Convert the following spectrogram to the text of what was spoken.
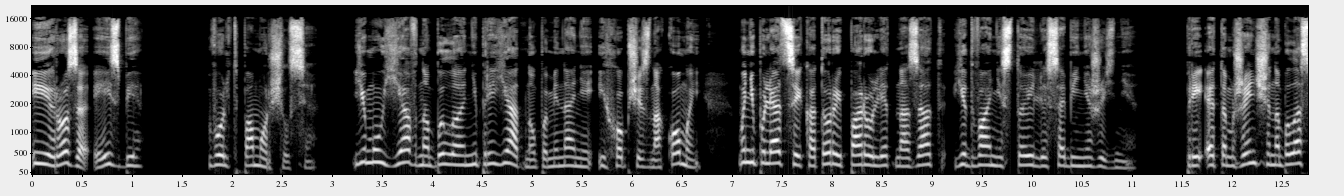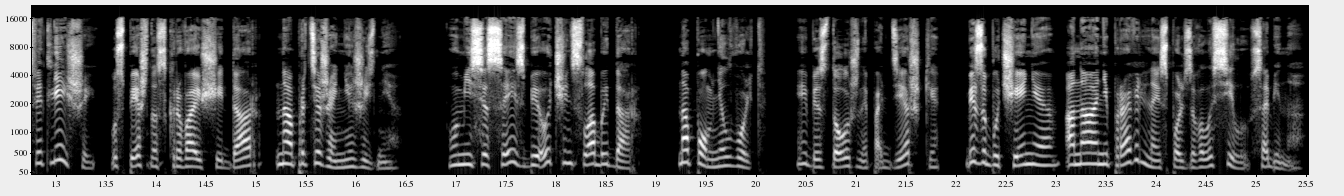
И Роза Эйсби...» Вольт поморщился. Ему явно было неприятно упоминание их общей знакомой, манипуляции которой пару лет назад едва не стоили Сабине жизни. При этом женщина была светлейшей, успешно скрывающей дар на протяжении жизни. «У миссис Эйсби очень слабый дар», — напомнил Вольт. «И без должной поддержки, без обучения она неправильно использовала силу, Сабина.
